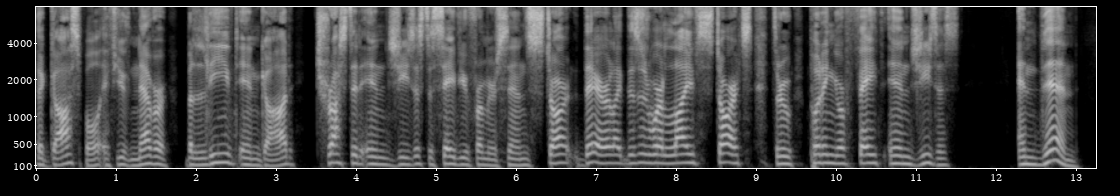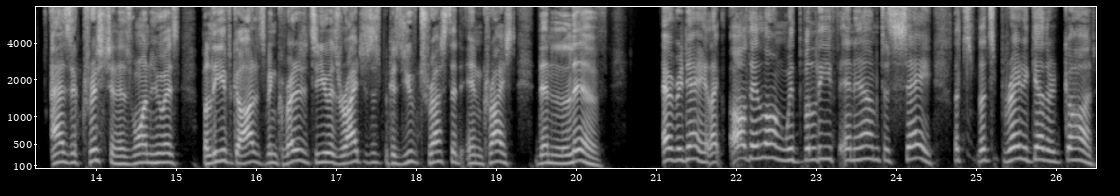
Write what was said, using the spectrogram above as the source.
the gospel, if you've never believed in God, trusted in Jesus to save you from your sins, start there. Like this is where life starts through putting your faith in Jesus. And then, as a Christian, as one who has believed God, it's been credited to you as righteousness because you've trusted in Christ, then live every day, like all day long, with belief in Him to say, let's, let's pray together. God,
